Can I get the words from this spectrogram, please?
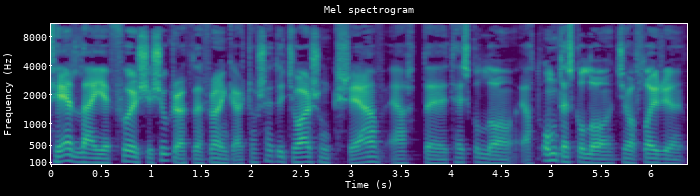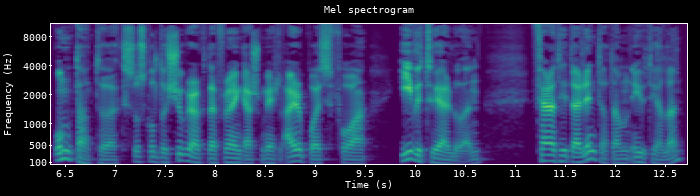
Felaje førsje sjukrakta frøyngar, tar seg det gjør som krev at, de skulle, at om det skulle gjøre fløyre undantøk, så skulle sjukrakta frøyngar som er til arbeids få ivetøyerløn. Færa tid er rindt at de ivetøyerløn?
